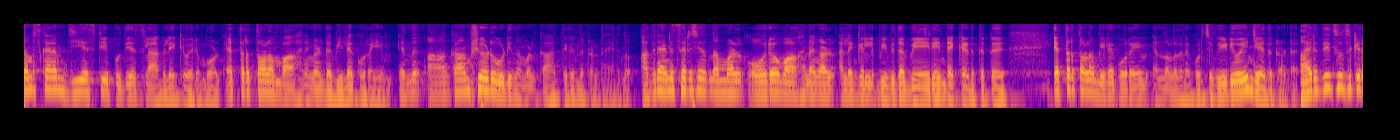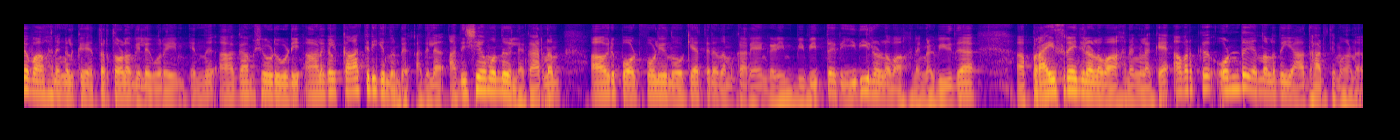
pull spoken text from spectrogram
നമസ്കാരം ജി എസ് ടി പുതിയ സ്ലാബിലേക്ക് വരുമ്പോൾ എത്രത്തോളം വാഹനങ്ങളുടെ വില കുറയും എന്ന് ആകാംക്ഷയോടുകൂടി നമ്മൾ കാത്തിരുന്നിട്ടുണ്ടായിരുന്നു. അതിനനുസരിച്ച് നമ്മൾ ഓരോ വാഹനങ്ങൾ അല്ലെങ്കിൽ വിവിധ വേരിയന്റ് ഒക്കെ എടുത്തിട്ട് എത്രത്തോളം വില കുറയും എന്നുള്ളതിനെക്കുറിച്ച് വീഡിയോയും ചെയ്തിട്ടുണ്ട്. മാരുതി സുസുക്കിയുടെ വാഹനങ്ങൾക്ക് എത്രത്തോളം വില കുറയും എന്ന് ആകാംക്ഷയോടുകൂടി ആളുകൾ കാത്തിരിക്കുന്നുണ്ട്. അതിൽ അതിശയമൊന്നുമില്ല. കാരണം ആ ഒരു പോർട്ട്ഫോളിയോ നോക്കിയാൽ തന്നെ നമുക്കറിയാൻ കഴിയും. വിവിധ രീതിയിലുള്ള വാഹനങ്ങൾ വിവിധ പ്രൈസ് റേഞ്ചിലുള്ള വാഹനങ്ങളൊക്കെ അവർക്ക് ഉണ്ട് എന്നുള്ളത് യാഥാർത്ഥ്യമാണ്.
